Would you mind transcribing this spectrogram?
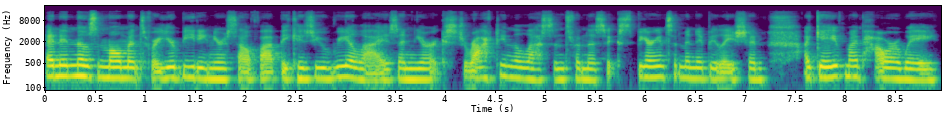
And in those moments where you're beating yourself up because you realize and you're extracting the lessons from this experience of manipulation, I gave my power away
